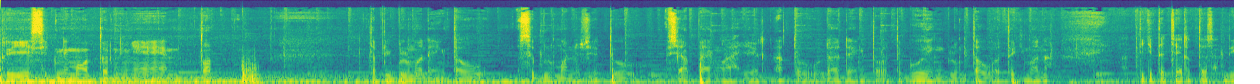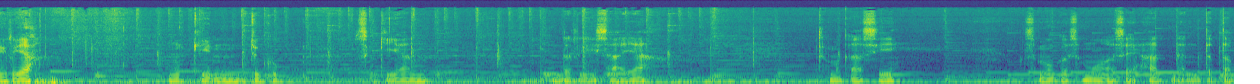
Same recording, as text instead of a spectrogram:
Berisik nih motor nih ngentot. Tapi belum ada yang tahu sebelum manusia itu siapa yang lahir atau udah ada yang tahu atau gue yang belum tahu atau gimana. Nanti kita cari tahu sendiri ya. Mungkin cukup sekian dari saya. Terima kasih semoga semua sehat dan tetap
